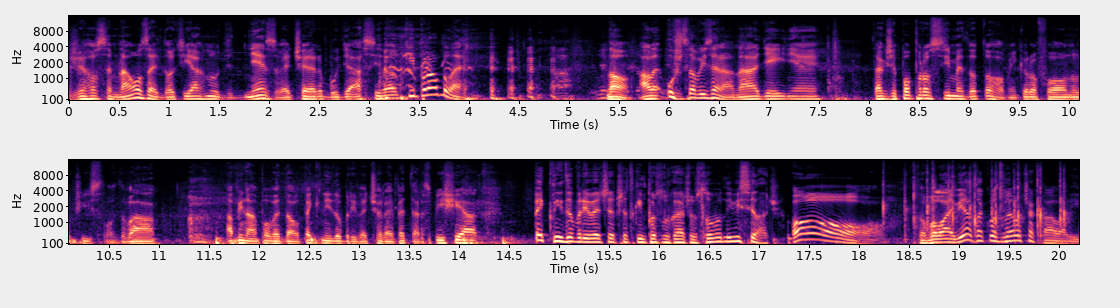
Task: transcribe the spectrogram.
že ho sem naozaj dotiahnuť dnes večer bude asi veľký problém. No, ale už to vyzerá nádejne, takže poprosíme do toho mikrofónu číslo 2, aby nám povedal pekný dobrý večer aj Peter Spišiak. Pekný dobrý večer všetkým poslucháčom Slobodný vysielač. Ó, to bolo aj viac, ako sme očakávali.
